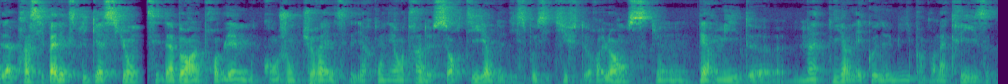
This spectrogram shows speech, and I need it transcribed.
La principale explication, c'est d'abord un problème conjoncturel, c'est-à-dire qu'on est en train de sortir de dispositifs de relance qui ont permis de maintenir l'économie pendant la crise.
